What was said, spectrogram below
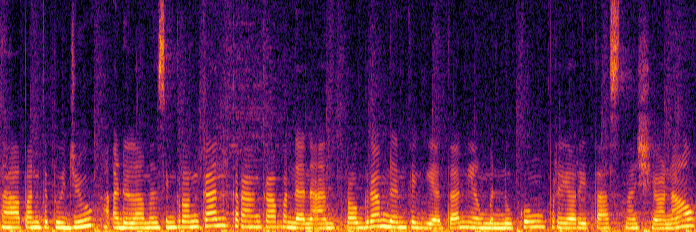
Tahapan ketujuh adalah mensinkronkan kerangka pendanaan program dan kegiatan yang mendukung prioritas nasional.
